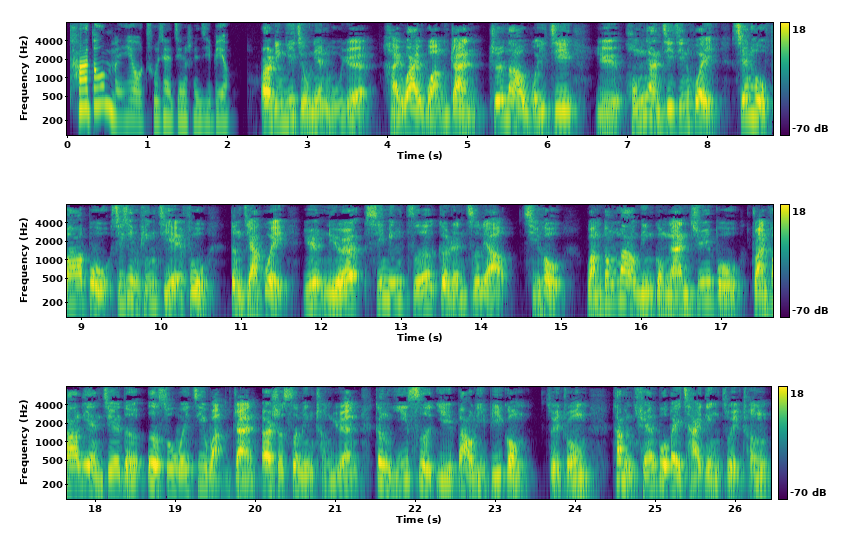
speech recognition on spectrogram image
他都没有出现精神疾病。二零一九年五月，海外网站支那危机与红岸基金会先后发布习近平姐夫邓家贵与女儿习明泽个人资料。其后，广东茂名公安拘捕转发链接的恶俗危机网站二十四名成员，更疑似以暴力逼供。最终，他们全部被裁定罪成。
